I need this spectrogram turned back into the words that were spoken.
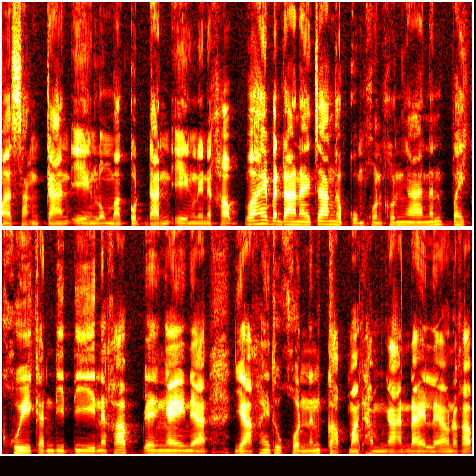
มาสั่งการเองลงมากดดันเองเลยนะครับว่าให้บรรดานายจ้างกับกลุ่มคนคนงานนั้นไปคุยกันดีๆนะครับยังไงเนี่ยอยากให้ทุกคนนั้นกลับมาทำงานได้แล้วนะครับ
